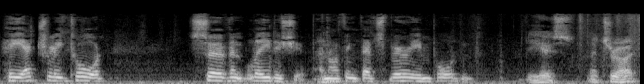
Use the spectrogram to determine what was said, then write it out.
He actually taught servant leadership, and I think that's very important. Yes, that's right.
